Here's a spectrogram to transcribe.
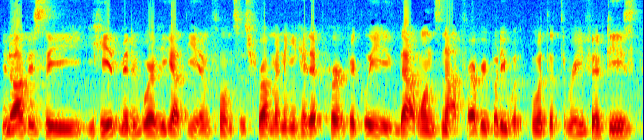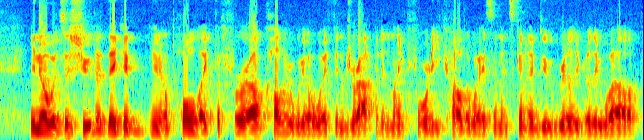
you know, obviously he admitted where he got the influences from and he hit it perfectly. That one's not for everybody with, with the 350s. You know, it's a shoe that they could, you know, pull like the Pharrell color wheel with and drop it in like 40 colorways and it's going to do really, really well.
